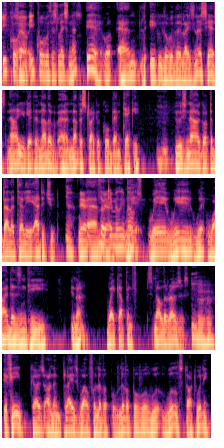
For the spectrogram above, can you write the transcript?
Equal, So- uh, equal with his laziness. Yeah, well, and equal with the laziness, yes. Now you get another another striker called Benteke, who's now got the Balotelli attitude. Yeah, Yeah. Um, thirty yeah. million pounds. where, where, where, why doesn't he, you know, wake up and f- smell the roses? Mm-hmm. If he goes on and plays well for Liverpool, Liverpool will will, will start winning.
